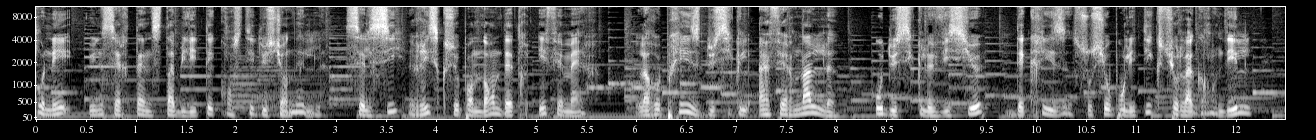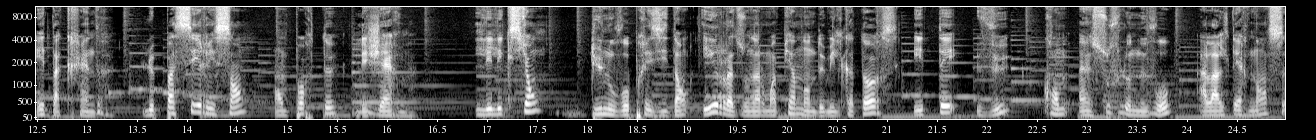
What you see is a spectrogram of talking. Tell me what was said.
connaît une certaine stabilité constitutionnelle. Celle-ci risque cependant d'être éphémère. La reprise du cycle infernal du cycle vicieux des crises sociopolitiques sur la Grande Île est à craindre. Le passé récent emporte les germes. L'élection du nouveau président Mapian en 2014 était vue comme un souffle nouveau à l'alternance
